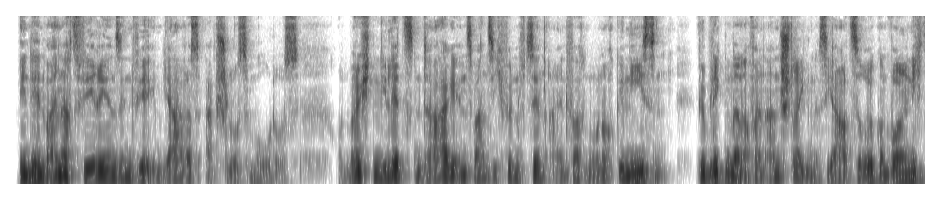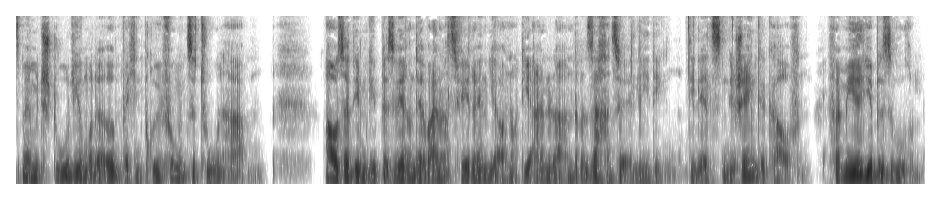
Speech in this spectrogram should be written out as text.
In den Weihnachtsferien sind wir im Jahresabschlussmodus und möchten die letzten Tage in 2015 einfach nur noch genießen. Wir blicken dann auf ein anstrengendes Jahr zurück und wollen nichts mehr mit Studium oder irgendwelchen Prüfungen zu tun haben. Außerdem gibt es während der Weihnachtsferien ja auch noch die ein oder andere Sache zu erledigen. Die letzten Geschenke kaufen, Familie besuchen,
